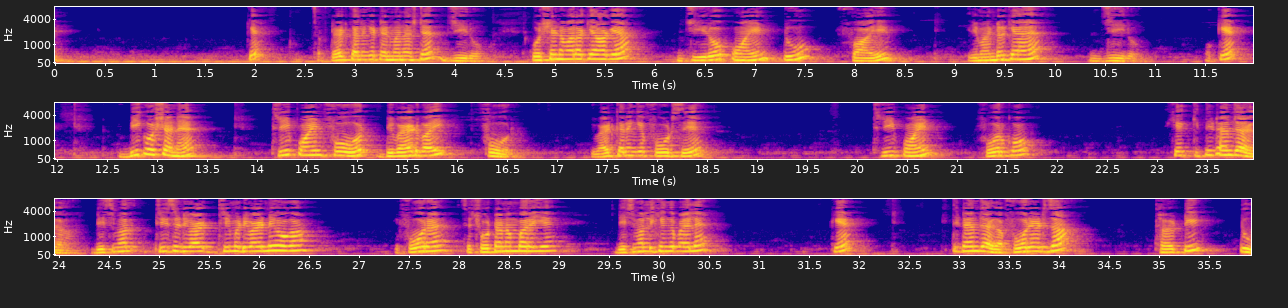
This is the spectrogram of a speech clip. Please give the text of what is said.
ओके सब सब्ट्रैक्ट करेंगे ten minus ten zero question हमारा क्या आ गया? Zero point two five reminder क्या है? ज़ीरो ओके बी क्वेश्चन है three point four divide by four divide करेंगे फोर से थ्री पॉइंट फोर को। देखिए कितनी टाइम जाएगा? डिसिमल थ्री से डिवाइड थ्री में डिवाइड नहीं होगा। फोर है से छोटा नंबर है ये। डिसिमल लिखेंगे पहले। ओके कितनी टाइम जाएगा? फोर एट जा थर्टी टू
